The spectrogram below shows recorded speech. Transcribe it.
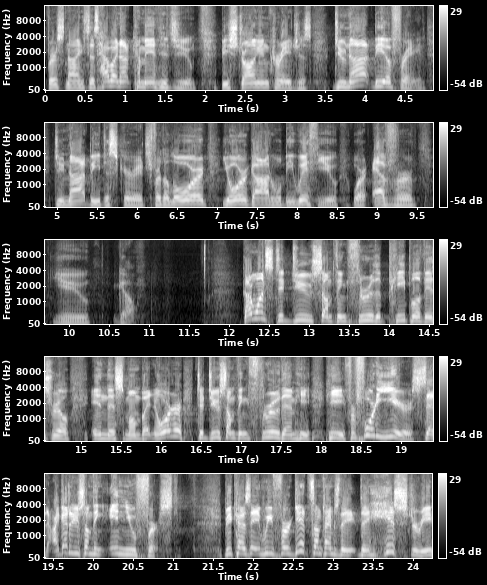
Verse 9 he says, Have I not commanded you? Be strong and courageous. Do not be afraid. Do not be discouraged, for the Lord your God will be with you wherever you go. God wants to do something through the people of Israel in this moment. But in order to do something through them, he, he for 40 years, said, I got to do something in you first. Because we forget sometimes the, the history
